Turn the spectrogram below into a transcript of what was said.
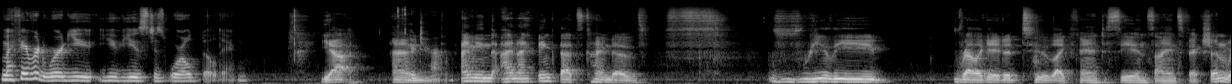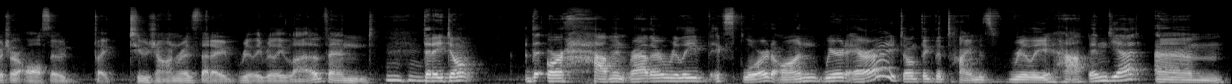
My favorite word you you've used is world building. yeah, and term. I mean, and I think that's kind of really relegated to like fantasy and science fiction, which are also like two genres that I really, really love, and that I don't or haven't rather really explored on Weird Era. I don't think the time has really happened yet. Um,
